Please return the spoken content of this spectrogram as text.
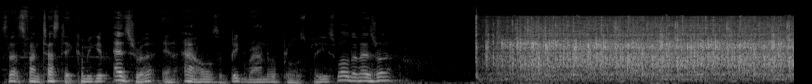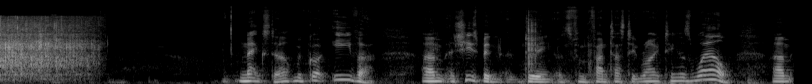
So that's fantastic. Can we give Ezra in Owls a big round of applause, please? Well done, Ezra. Next up, we've got Eva. Um, and she's been doing some fantastic writing as well. Um,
